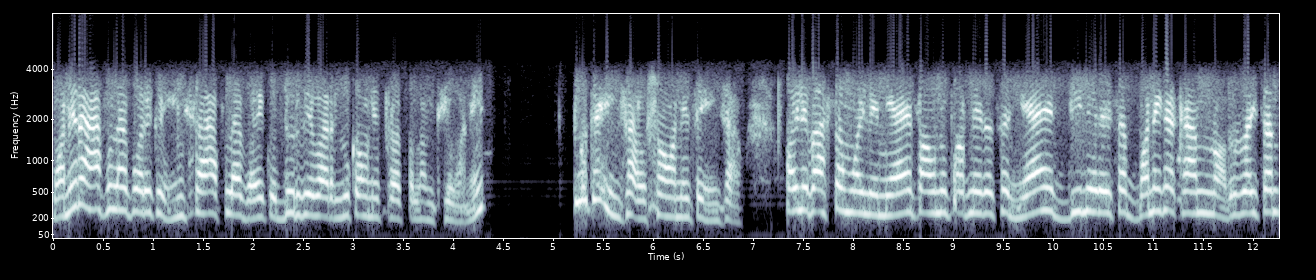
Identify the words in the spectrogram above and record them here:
भनेर आफूलाई परेको हिंसा आफूलाई भएको दुर्व्यवहार लुकाउने प्रचलन थियो भने त्यो चाहिँ हिंसा हो सहने चाहिँ हिंसा हो। अहिले वास्तव मैले न्याय पाउनुपर्ने रहेछ न्याय दिने रहेछ बनेका कानुनहरू रहेछन्।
